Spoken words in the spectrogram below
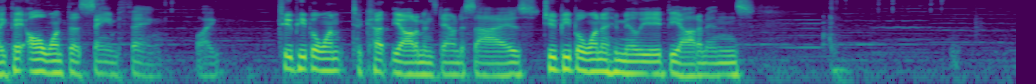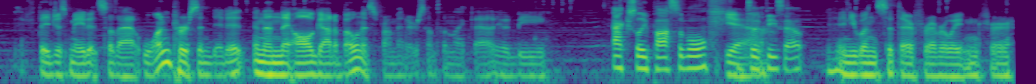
like they all want the same thing. Like two people want to cut the Ottomans down to size. Two people want to humiliate the Ottomans. If they just made it so that one person did it and then they all got a bonus from it or something like that, it would be actually possible Yeah. to peace out. and you wouldn't sit there forever waiting for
